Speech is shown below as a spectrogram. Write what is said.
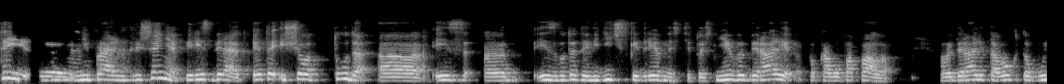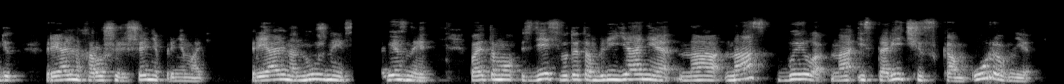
три э, неправильных решения переизбирают. Это еще оттуда, э, из, э, из вот этой ведической древности. То есть не выбирали, по кого попало, а выбирали того, кто будет реально хорошие решения принимать, реально нужные, полезные. Поэтому здесь вот это влияние на нас было на историческом уровне, а,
